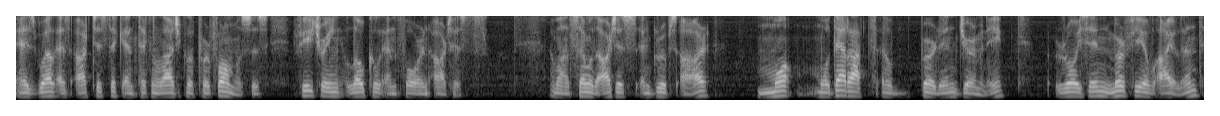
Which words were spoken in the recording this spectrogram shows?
as well as artistic and technological performances featuring local and foreign artists. Among some of the artists and groups are Mo- Moderat of Berlin, Germany, Roisin Murphy of Ireland,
